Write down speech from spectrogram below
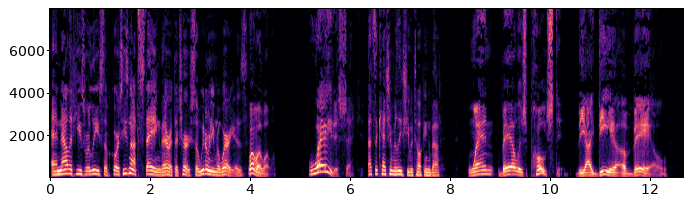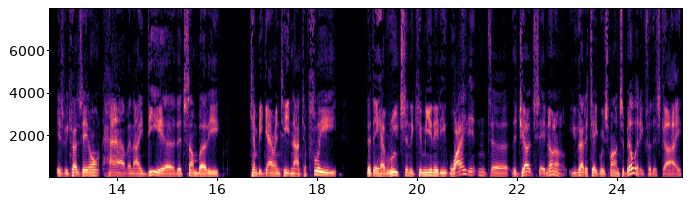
And now that he's released, of course, he's not staying there at the church, so we don't even know where he is. Whoa, whoa, whoa! Wait a second. That's the catch and release you were talking about. When bail is posted, the idea of bail is because they don't have an idea that somebody can be guaranteed not to flee, that they have roots in the community. Why didn't uh, the judge say, no, no, no, you got to take responsibility for this guy?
